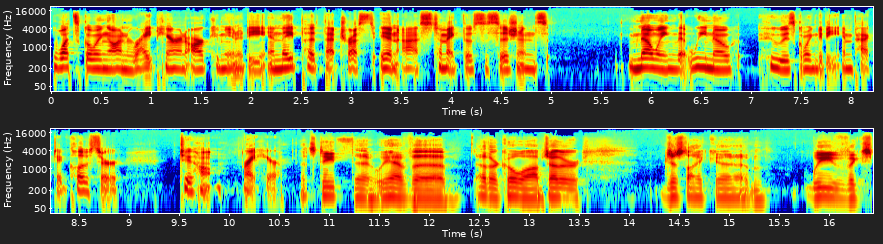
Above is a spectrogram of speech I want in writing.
what's going on right here in our community and they put that trust in us to make those decisions knowing that we know who is going to be impacted closer to home right here. That's neat. Uh, we have uh, other co-ops, other just like um, we've ex-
